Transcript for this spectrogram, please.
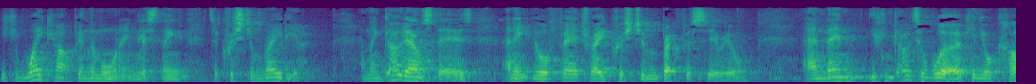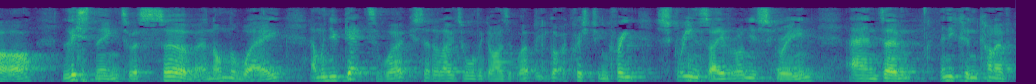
You can wake up in the morning listening to Christian radio and then go downstairs and eat your fair trade Christian breakfast cereal. And then you can go to work in your car listening to a sermon on the way. And when you get to work, you said hello to all the guys at work, but you've got a Christian screensaver on your screen. And um, then you can kind of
